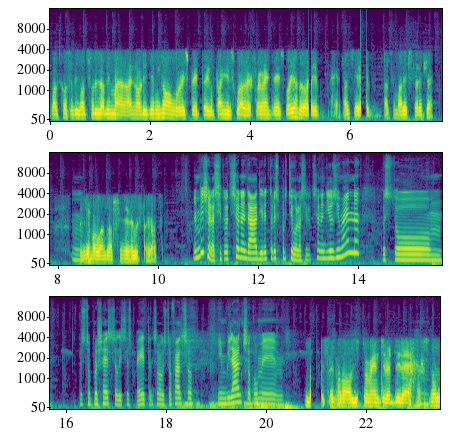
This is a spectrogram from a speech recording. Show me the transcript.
qualcosa di consolidato in mano e non ritieni congruo rispetto ai compagni di squadra che frequenti nei spogliatori, eh, qualche, qualche malessere c'è. Mm. Vedremo quando va a finire questa cosa. Invece la situazione da direttore sportivo, la situazione di Osimen, questo, questo processo che si aspetta, insomma questo falso in bilancio come... Beh, non ho gli strumenti per dire, mm.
